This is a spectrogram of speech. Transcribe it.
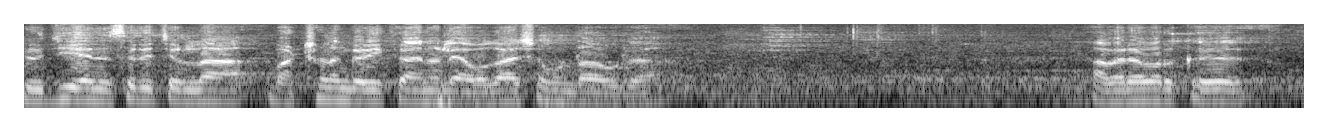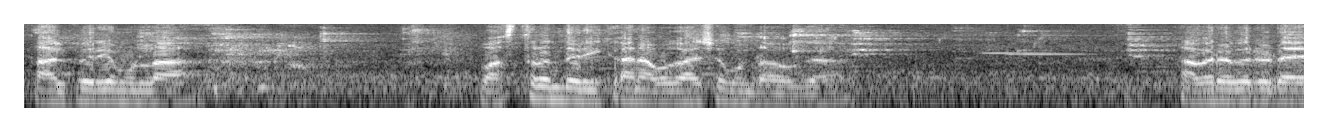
രുചി അനുസരിച്ചുള്ള ഭക്ഷണം കഴിക്കാനുള്ള അവകാശമുണ്ടാവുക അവരവർക്ക് താല്പര്യമുള്ള വസ്ത്രം ധരിക്കാൻ അവകാശമുണ്ടാവുക അവരവരുടെ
